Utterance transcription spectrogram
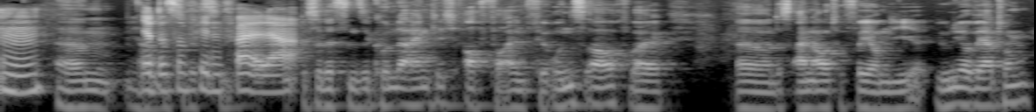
Mhm. Ähm, ja, ja, das auf jeden Fall, ja. Bis zur letzten Sekunde eigentlich, auch vor allem für uns auch, weil äh, das eine Auto fuhr ja um die Junior-Wertung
